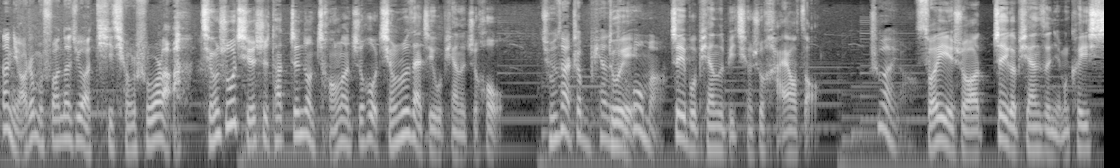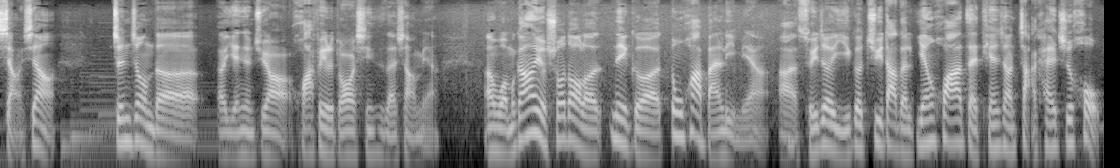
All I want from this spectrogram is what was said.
那你要这么说，那就要提《情书》了。《情书》其实是他真正成了之后，《情书》在这部片子之后，《情书》在这部片子之后吗？这部片子比《情书》还要早。这样。所以说，这个片子你们可以想象，真正的呃岩井俊二花费了多少心思在上面。啊，我们刚刚又说到了那个动画版里面啊，随着一个巨大的烟花在天上炸开之后。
